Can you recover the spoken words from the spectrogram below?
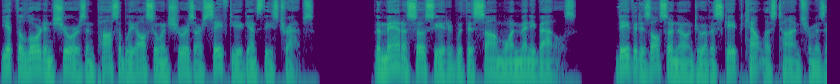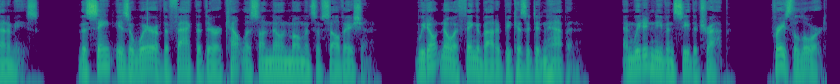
Yet the Lord ensures and possibly also ensures our safety against these traps. The man associated with this psalm won many battles. David is also known to have escaped countless times from his enemies. The saint is aware of the fact that there are countless unknown moments of salvation. We don't know a thing about it because it didn't happen. And we didn't even see the trap. Praise the Lord.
